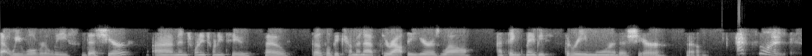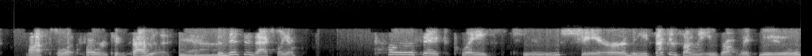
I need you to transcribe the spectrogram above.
that we will release this year um, in 2022. So those will be coming up throughout the year as well. I think maybe three more this year. So excellent. Lots to look forward to. Fabulous. Yeah. So this is actually a perfect place to share the second song that you brought with you,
